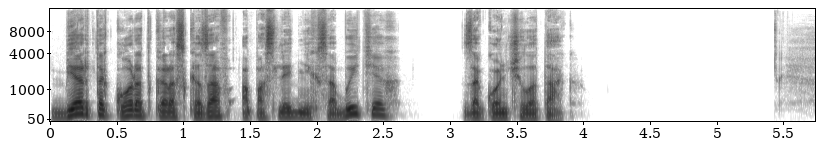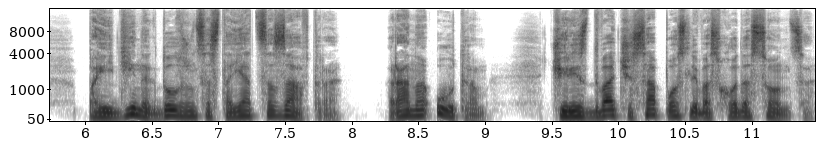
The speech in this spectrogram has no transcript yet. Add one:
Берта, коротко рассказав о последних событиях, закончила так: Поединок должен состояться завтра, рано утром, через два часа после восхода солнца.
